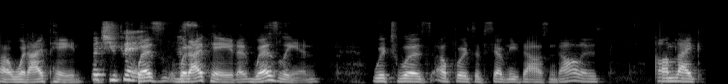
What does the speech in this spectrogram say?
uh, what I paid, what you paid, Wes, what I paid at Wesleyan, which was upwards of seventy thousand dollars. I'm like,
